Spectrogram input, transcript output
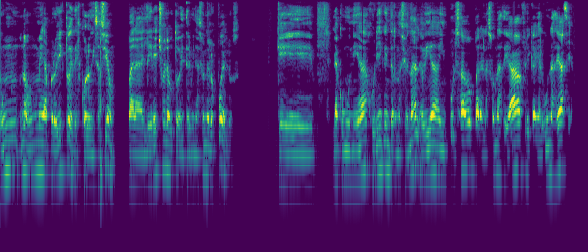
un, no, un megaproyecto de descolonización para el derecho a la autodeterminación de los pueblos que la comunidad jurídica internacional había impulsado para las zonas de África y algunas de Asia.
